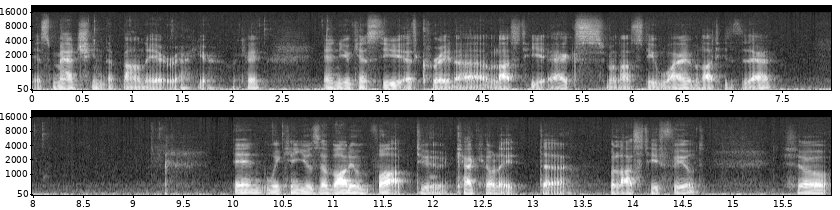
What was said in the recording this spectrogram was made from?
is matching the bound area here okay? And you can see it create a velocity x velocity y velocity z. And we can use a volume VOP to calculate the velocity field. So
